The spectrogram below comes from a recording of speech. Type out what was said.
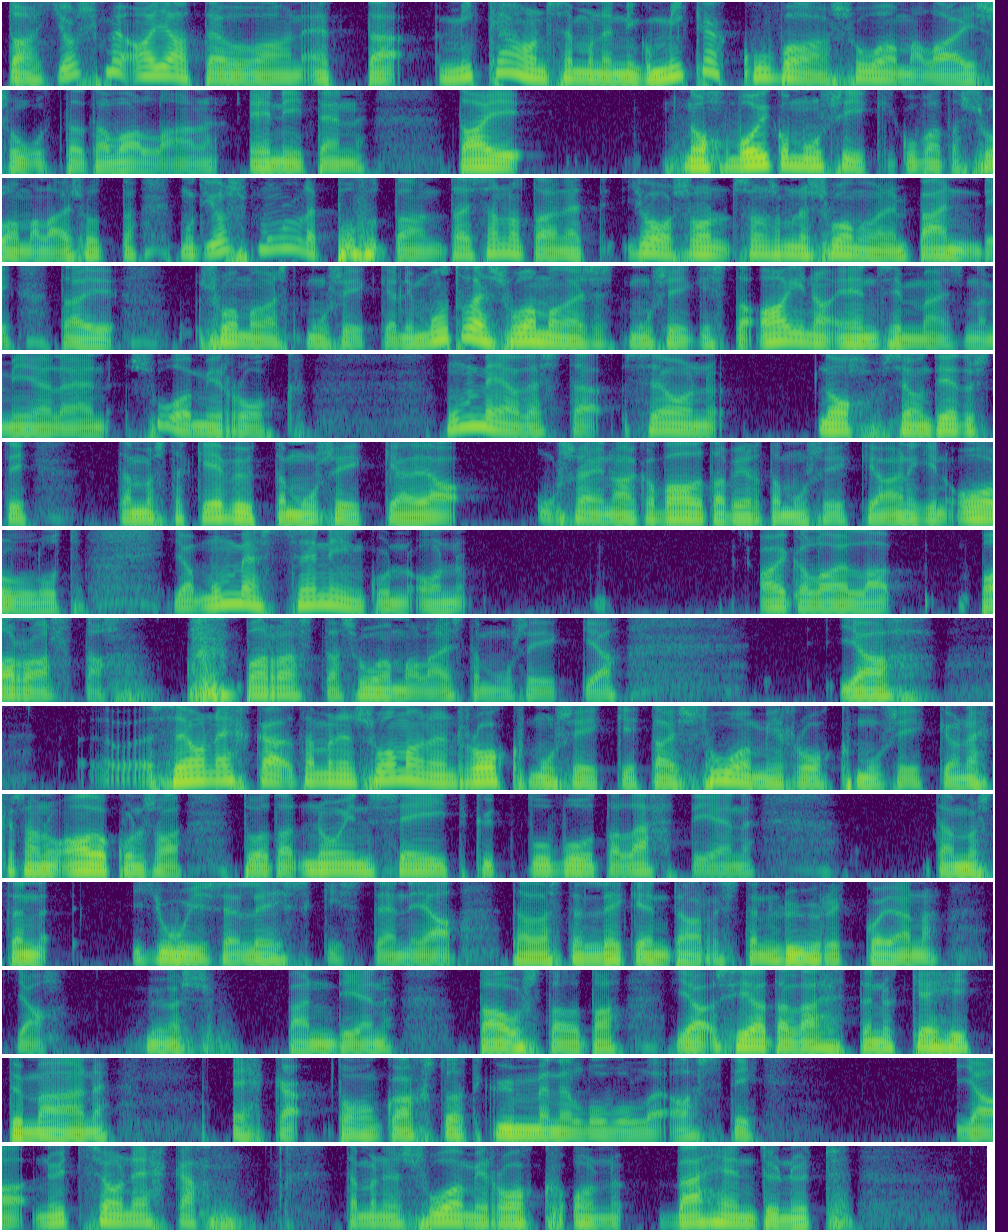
Mutta jos me ajatellaan, että mikä on semmoinen, niin mikä kuvaa suomalaisuutta tavallaan eniten, tai no voiko musiikki kuvata suomalaisuutta, mutta jos mulle puhutaan tai sanotaan, että joo, se on, se on semmoinen suomalainen bändi tai suomalaista musiikkia, niin mulla tulee suomalaisesta musiikista aina ensimmäisenä mieleen Suomi Rock. Mun mielestä se on, no se on tietysti tämmöistä kevyttä musiikkia ja usein aika valtavirtamusiikkia ainakin ollut. Ja mun mielestä se niin kun on aika lailla parasta, parasta suomalaista musiikkia. Ja se on ehkä tämmöinen suomalainen rockmusiikki tai suomi rockmusiikki on ehkä saanut alkunsa tuota noin 70-luvulta lähtien tämmöisten Juise Leskisten ja tällaisten legendaaristen lyyrikkojen ja myös bändien taustalta ja sieltä lähtenyt kehittymään ehkä tuohon 2010-luvulle asti. Ja nyt se on ehkä, tämmöinen suomi rock on vähentynyt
